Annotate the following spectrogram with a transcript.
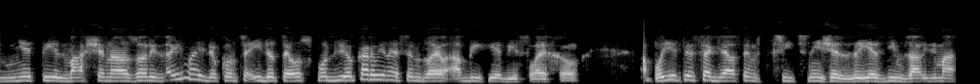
mě ty vaše názory zajímají, dokonce i do té hospody do Karviné jsem zajel, abych je vyslechl. A podívejte se, jak já jsem vstřícný, že jezdím za lidma,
